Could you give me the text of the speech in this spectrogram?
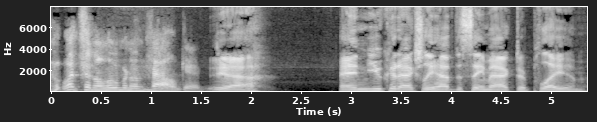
What's an aluminum falcon? yeah. And you could actually have the same actor play him.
